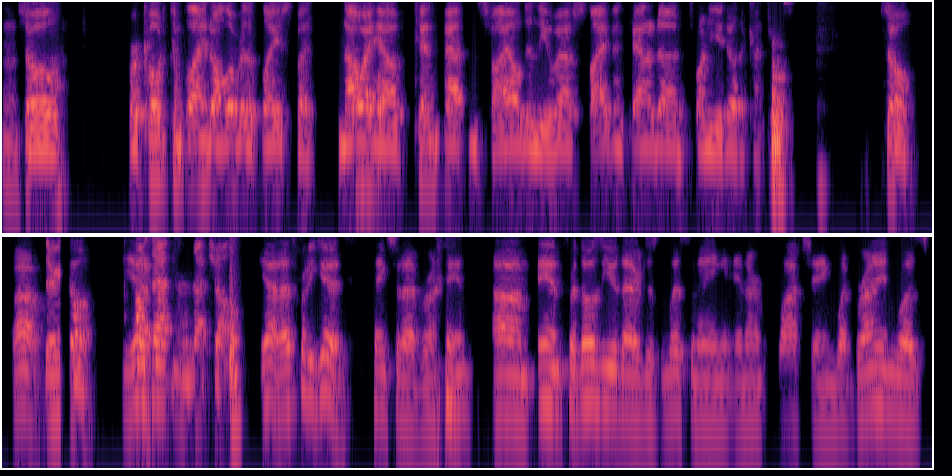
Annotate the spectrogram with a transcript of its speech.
Hmm. So we're code compliant all over the place, but now I have 10 patents filed in the US, five in Canada, and 28 other countries. So wow. there you go. Yeah. How's that in a nutshell? Yeah, that's pretty good. Thanks for that, Brian. Um, and for those of you that are just listening and aren't watching, what Brian was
